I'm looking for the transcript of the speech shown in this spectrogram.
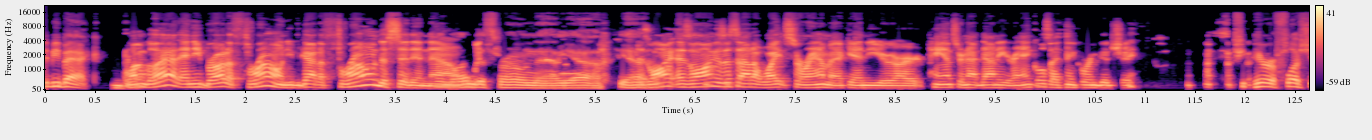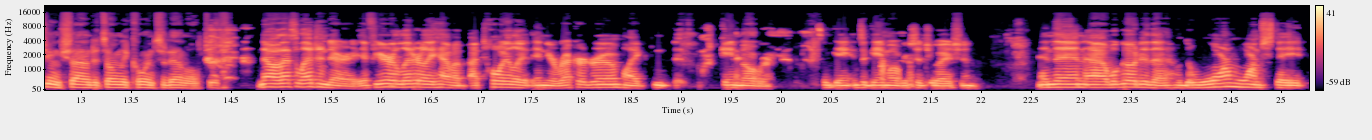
to be back. Well, I'm glad. And you brought a throne. You've got a throne to sit in now. I'm on the throne now. Yeah, yeah. As long as long as it's not a white ceramic and your pants are not down at your ankles, I think we're in good shape. if you hear a flushing sound, it's only coincidental. No, that's legendary. If you literally have a, a toilet in your record room, like game over. It's a game. It's a game over situation. And then uh, we'll go to the the warm, warm state,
